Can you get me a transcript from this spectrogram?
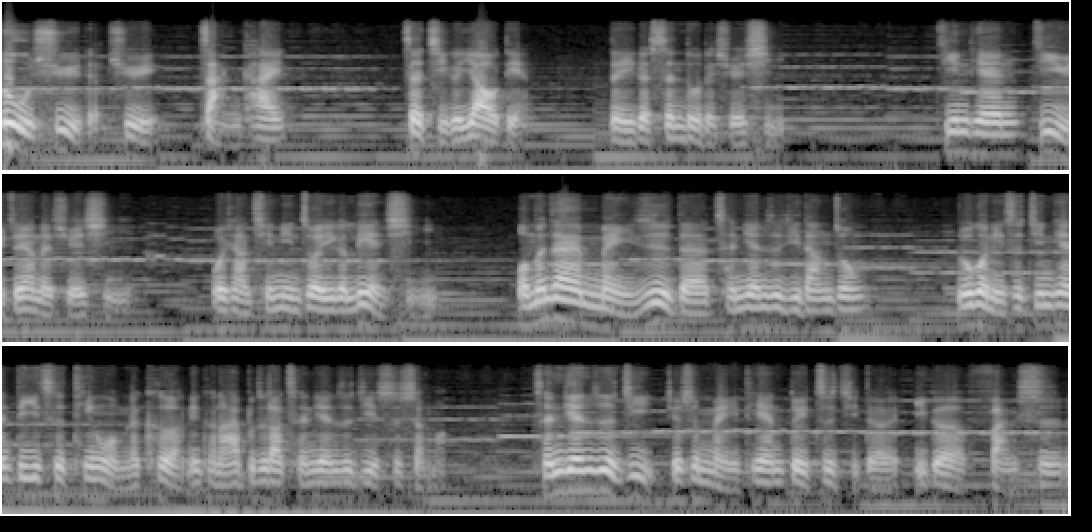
陆续的去展开这几个要点的一个深度的学习。今天基于这样的学习，我想请您做一个练习，我们在每日的晨间日记当中，如果你是今天第一次听我们的课，你可能还不知道晨间日记是什么。晨间日记就是每天对自己的一个反思。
